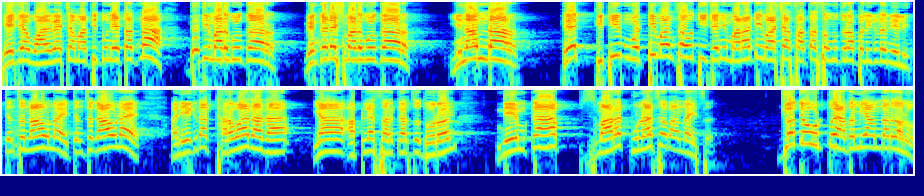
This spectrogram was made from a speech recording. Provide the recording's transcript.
हे जे वाळव्याच्या मातीतून येतात ना गदी माडगुळकर व्यंकटेश माडगुळकर इनामदार हे किती मोठी माणसं होती ज्यांनी मराठी भाषा साता समुद्रापलीकडे नेली. त्यांचं नाव नाही त्यांचं गाव नाही. आणि एकदा ठरवा दादा या आपल्या सरकारचं धोरण नेमका स्मारक कुणाचं बांधायचं? जो तो उठतोय आता मी आमदार झालो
